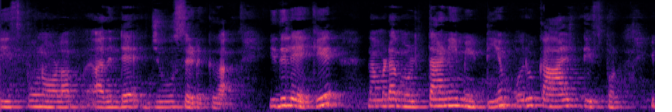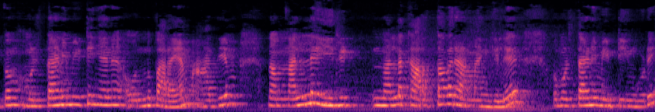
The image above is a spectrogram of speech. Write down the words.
ടീസ്പൂണോളം അതിന്റെ ജ്യൂസ് എടുക്കുക. ഇതിലേക്ക് നമ്മുടെ മുൾത്താണി മീട്ടിയും ഒരു കാൽ ടീസ്പൂൺ. ഇപ്പം മുൾത്താണി മീട്ടി ഞാൻ ഒന്ന് പറയാം. ആദ്യം നല്ല ഇരു നല്ല കറുത്തവരാണെങ്കിൽ മുൾത്താണി മീട്ടിയും കൂടി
